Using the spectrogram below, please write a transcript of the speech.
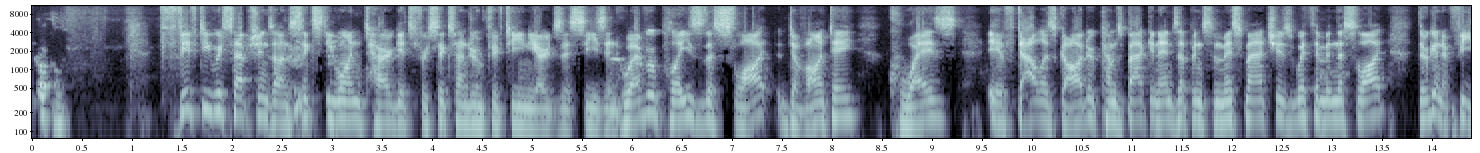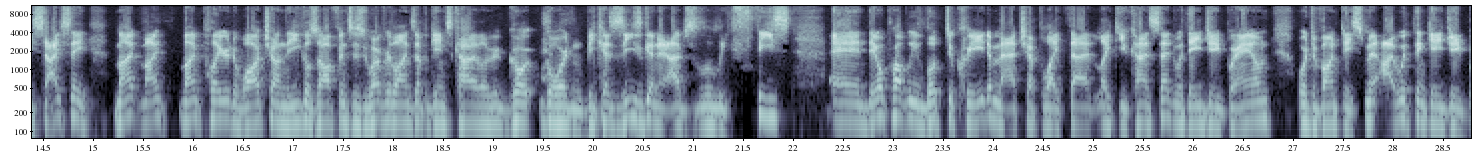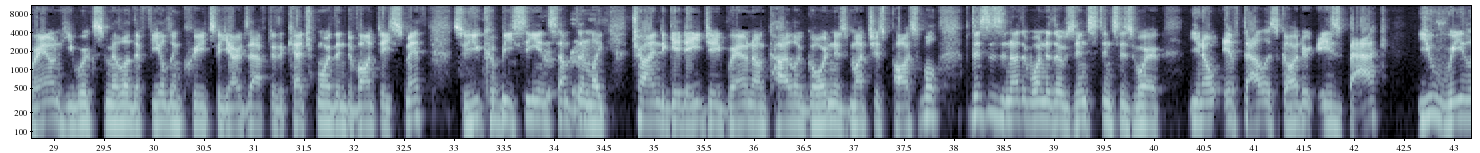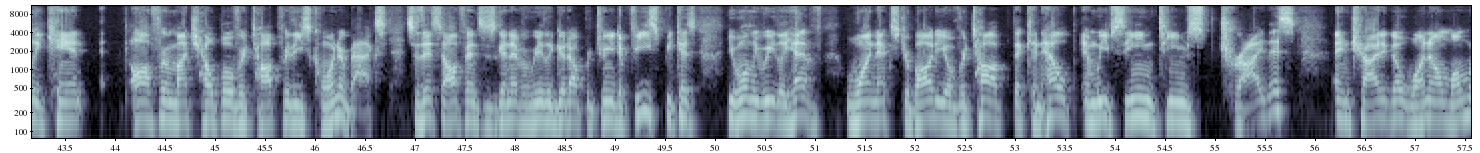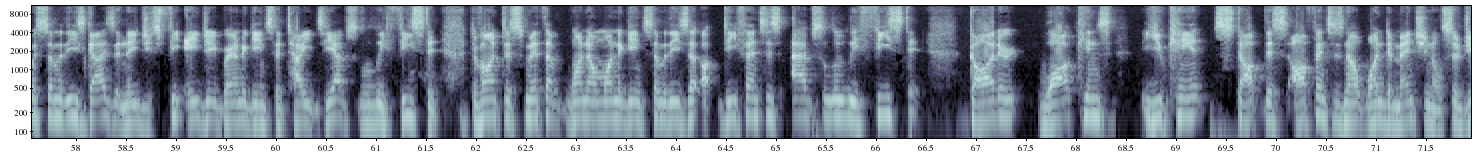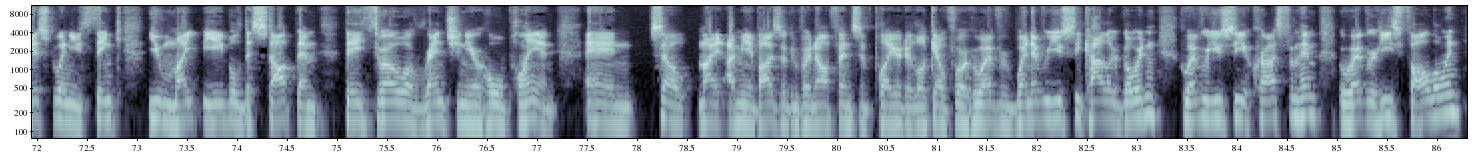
Gonna cook 'em. 50 receptions on 61 targets for 615 yards this season. Whoever plays the slot, DeVonta, Quez, if Dallas Goedert comes back and ends up in some mismatches with him in the slot, they're going to feast. I say my my my player to watch on the Eagles offense is whoever lines up against Kyler Go- Gordon because he's going to absolutely feast and they'll probably look to create a matchup like that like you kind of said with AJ Brown or DeVonta Smith. I would think AJ Brown, he works middle of the field and creates the yards after the catch more than DeVonta Smith. So you could be seeing something like trying to get AJ Brown on Kyler Gordon as much as possible. But this is another one of those instances where, you know, if Dallas Goedert is back, you really can't offer much help over top for these cornerbacks. So this offense is going to have a really good opportunity to feast because you only really have one extra body over top that can help. And we've seen teams try this and try to go one on one with some of these guys, and they just AJ Brown against the Titans. He absolutely feasted. DeVonta Smith up one on one against some of these uh, defenses, absolutely feasted. Goedert, Watkins. You can't stop this offense is not one dimensional. So just when you think you might be able to stop them, they throw a wrench in your whole plan. And so my I mean if I was looking for an offensive player to look out for, whoever whenever you see Kyler Gordon, whoever you see across from him, whoever he's following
